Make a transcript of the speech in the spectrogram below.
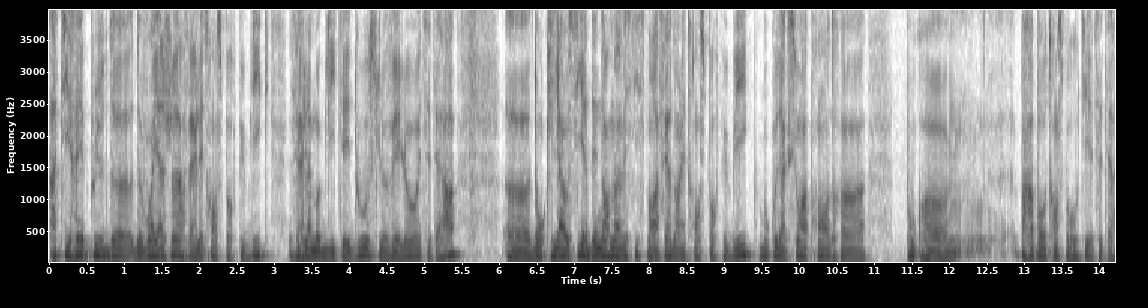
attirer plus de, de voyageurs vers les transports publics, vers la mobilité douce, le vélo, etc. Euh, donc là aussi, il y a d'énormes investissements à faire dans les transports publics, beaucoup d'actions à prendre euh, euh, par rapport au transport routier, etc.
